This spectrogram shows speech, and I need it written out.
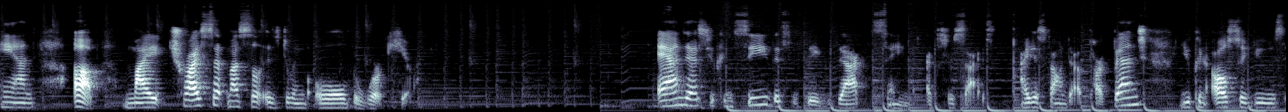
hand up. My tricep muscle is doing all the work here. And as you can see, this is the exact same exercise. I just found a park bench. You can also use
